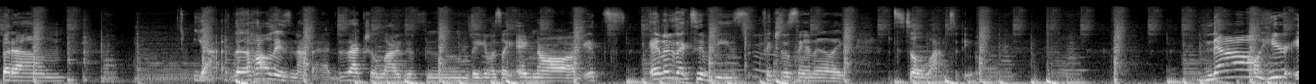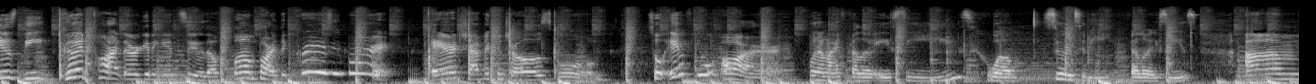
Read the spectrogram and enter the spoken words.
But um, yeah, the holidays are not bad. There's actually a lot of good food. They give us like eggnog. It's and there's activities, pictures of Santa. Like, it's still a lot to do. Now, here is the good part that we're getting into, the fun part, the crazy part. Air traffic control school. So if you are one of my fellow ACs, well, soon to be fellow ACs, um,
